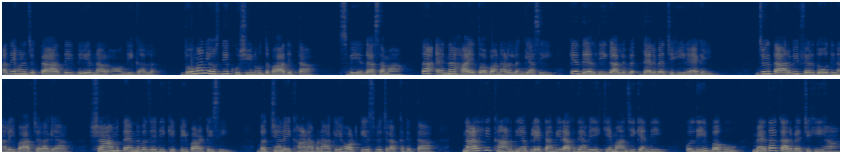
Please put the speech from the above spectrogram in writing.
ਅਤੇ ਹੁਣ ਜਗਤਾਰ ਦੇ ਦੇਰ ਨਾਲ ਆਉਣ ਦੀ ਗੱਲ, ਦੋਵਾਂ ਨੇ ਉਸ ਦੀ ਖੁਸ਼ੀ ਨੂੰ ਦਬਾ ਦਿੱਤਾ। ਸਵੇਰ ਦਾ ਸਮਾਂ ਤਾਂ ਇੰਨਾ ਹਾਏ ਤੌਬਾ ਨਾਲ ਲੰਘਿਆ ਸੀ ਕਿ ਦਿਲ ਦੀ ਗੱਲ ਦਿਲ ਵਿੱਚ ਹੀ ਰਹਿ ਗਈ। ਜਗਤਾਰ ਵੀ ਫਿਰ 2 ਦਿਨਾਂ ਲਈ ਬਾਹਰ ਚਲਾ ਗਿਆ। ਸ਼ਾਮ 3 ਵਜੇ ਦੀ ਕਿੱਟੀ ਪਾਰਟੀ ਸੀ। ਬੱਚਿਆਂ ਲਈ ਖਾਣਾ ਬਣਾ ਕੇ ਹੌਟ ਕੇਸ ਵਿੱਚ ਰੱਖ ਦਿੱਤਾ। ਨਾਲ ਹੀ ਖਾਣ ਦੀਆਂ ਪਲੇਟਾਂ ਵੀ ਰੱਖਦਿਆਂ ਵੇਖ ਕੇ ਮਾਂ ਜੀ ਕਹਿੰਦੀ ਕੁਲਦੀਪ ਬਹੂ, ਮੈਂ ਤਾਂ ਘਰ ਵਿੱਚ ਹੀ ਹਾਂ,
